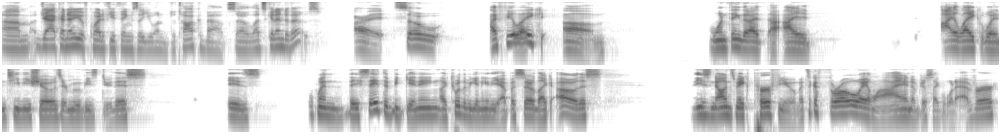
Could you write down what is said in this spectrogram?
Um, Jack, I know you have quite a few things that you wanted to talk about, so let's get into those. All right. So I feel like um one thing that I I I like when TV shows or movies do this is when they say at the beginning, like toward the beginning of the episode, like, oh, this these nuns make perfume. It's like a throwaway line of just like whatever.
